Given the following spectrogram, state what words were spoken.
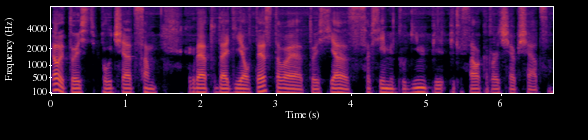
то есть, получается, когда я туда делал тестовое, то есть я со всеми другими перестал, короче, общаться.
